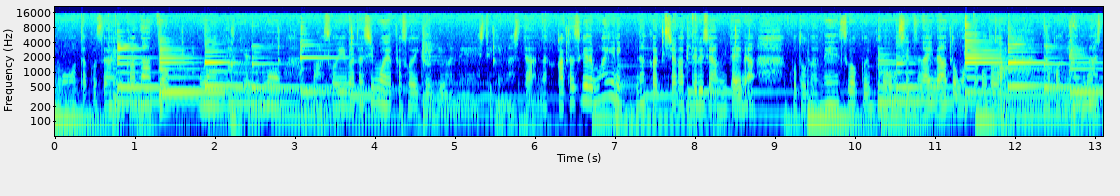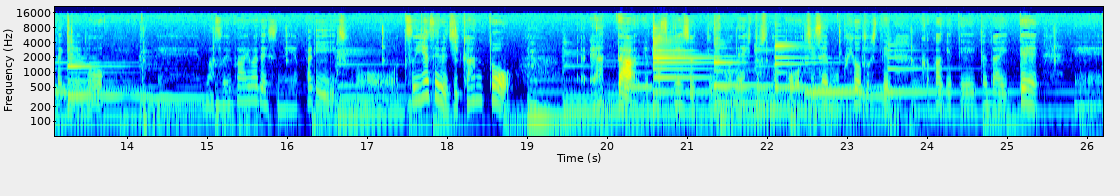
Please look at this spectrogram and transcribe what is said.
もたくさんいるかなと思うんですけれども、まあ、そういう私もやっぱそういう経験はねしてきました。なんか片付けで前よりなんか散らがってるじゃんみたいなことがねすごくこう切ないなと思ったことが過去にありましたけれど、えー、まあ、そういう場合はですねやっぱりその費やせる時間とあったやっぱスペースっていうのをね一つのこう小さい目標として掲げていただいて、え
